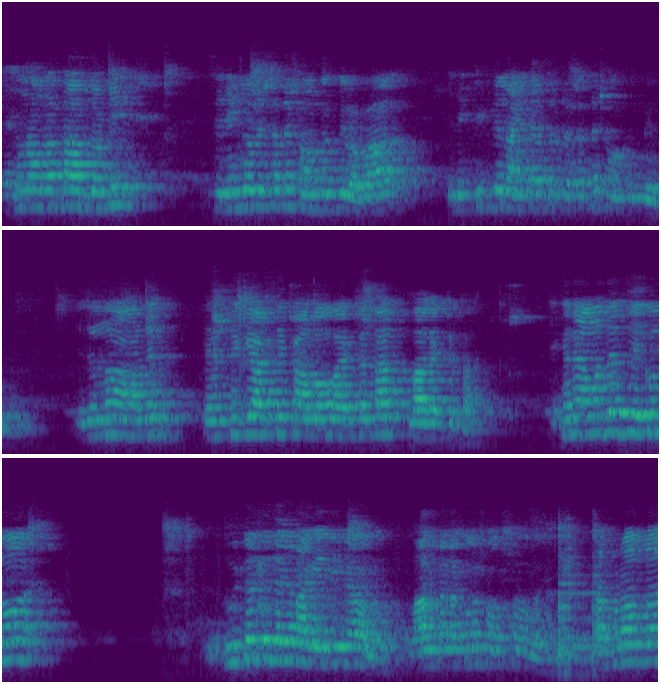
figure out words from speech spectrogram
এখন আমরা তার দুটি সিলিং রডের সাথে সংযোগ দেব বা ইলেকট্রিক যে লাইনটা আছে ওটার সাথে সংযোগ দেব। এজন্য আমাদের ফ্যান থেকে আসছে কালো একটা তার লাল একটা তার এখানে আমাদের যে কোনো দুইটা দুই জায়গায় লাগিয়ে দিতে হবে। লাল কালার কোনো সমস্যা হবে না। তারপরে আমরা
